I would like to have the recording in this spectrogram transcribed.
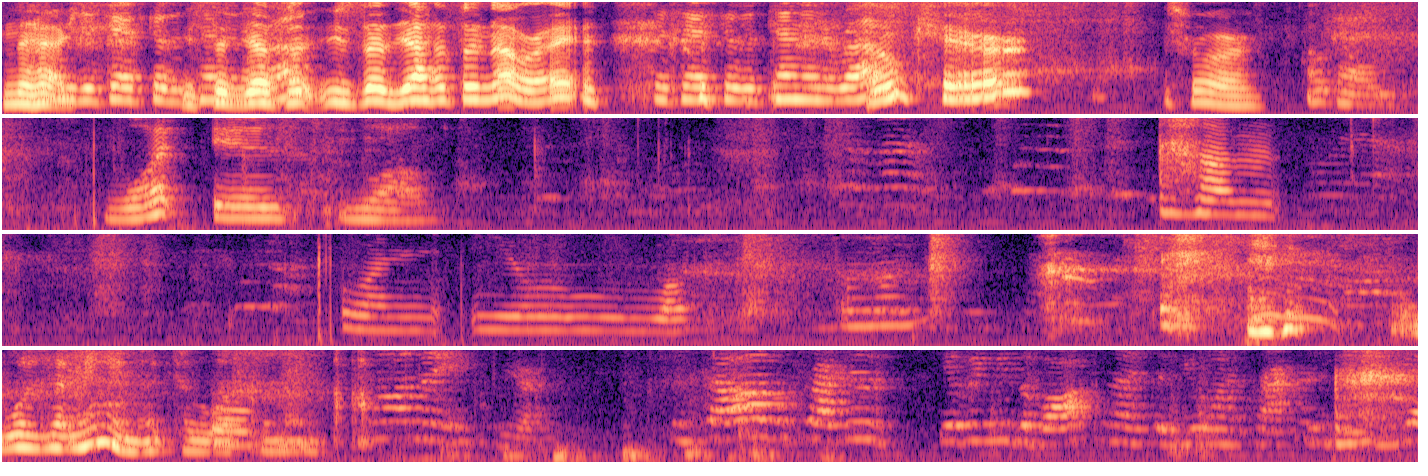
Let me Next. just ask the You 10 said in a yes row? or you said yes or no, right? Just ask her the 10 in a I row? don't care. Sure. Okay. What is love? Um, when you love someone. What does that mean to love someone? Mommy. Yeah. Since Al the crackers giving me the box and I said you want crackers, you said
